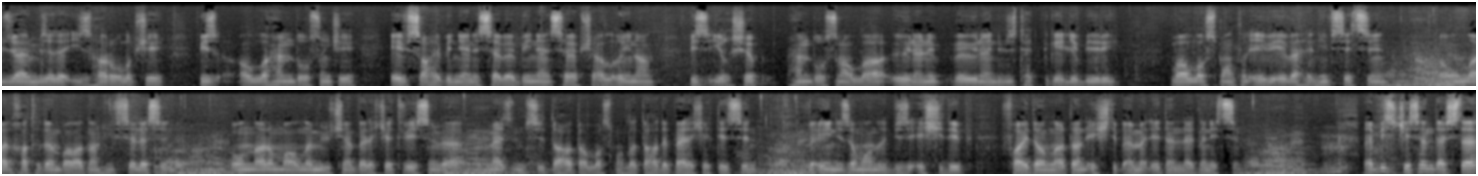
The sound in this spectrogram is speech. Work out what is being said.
üzərimizə də izhar olub ki, biz Allah həmd olsun ki, ev sahibinin, yəni səbəbi ilə, səbəbkarlığı ilə biz yığışıb, həmd olsun Allaha öyrənib və öyrəndiyimizi tətbiq edə bilirik və Allah subhanətələ evi ev əhlini hifz etsin və onları xatıdan baladan hifz eləsin, onların malına, mülkünə bərəkət versin və məclisi daha da Allah subhanətələ daha da bərəkət etsin və eyni zamanda bizi eşidib, faydanlardan eşidib əməl edənlərdən etsin. Və biz keçən dərsdə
